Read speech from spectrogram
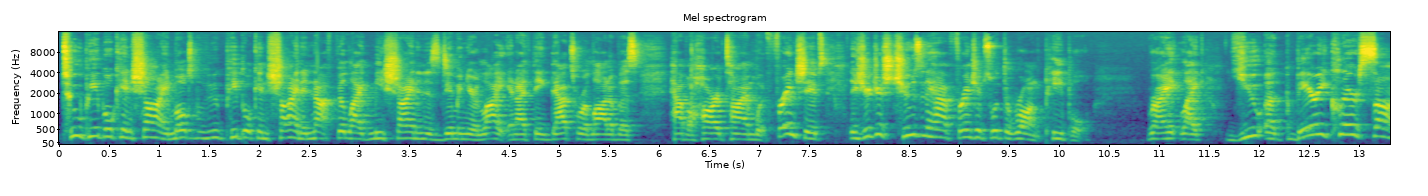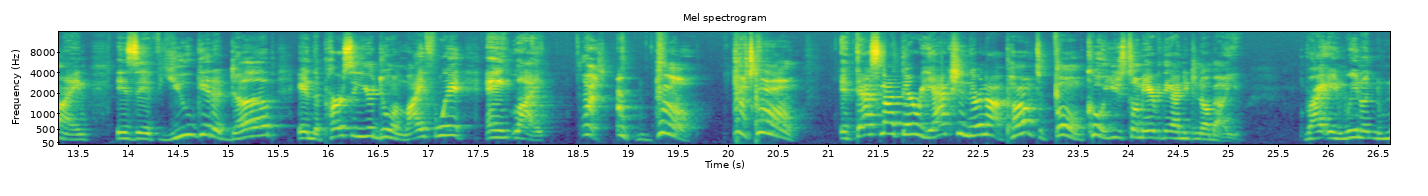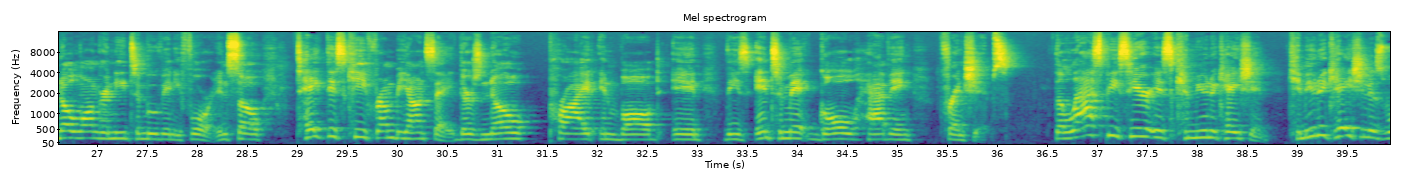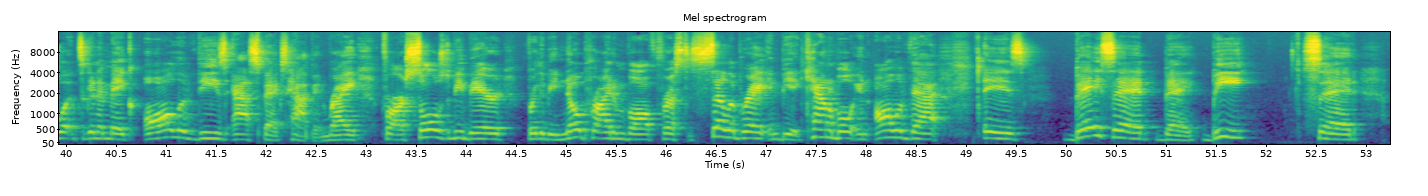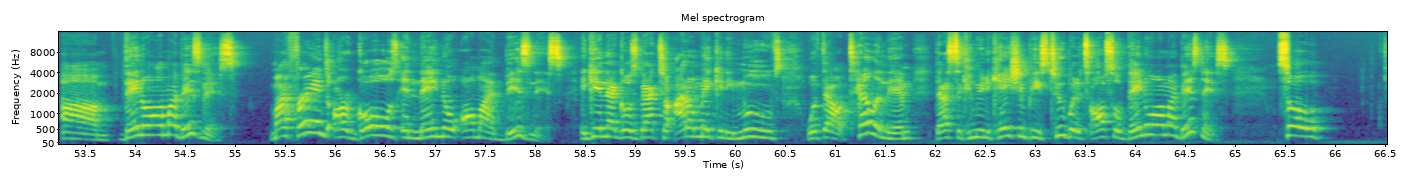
two people can shine, multiple people can shine and not feel like me shining is dimming your light. And I think that's where a lot of us have a hard time with friendships is you're just choosing to have friendships with the wrong people. Right? Like you a very clear sign is if you get a dub and the person you're doing life with ain't like let's go. Let's go. if that's not their reaction, they're not pumped, boom, cool. You just told me everything I need to know about you. Right? And we no longer need to move any forward. And so Take this key from Beyonce. There's no pride involved in these intimate goal having friendships. The last piece here is communication. Communication is what's gonna make all of these aspects happen, right? For our souls to be bared, for there to be no pride involved, for us to celebrate and be accountable, and all of that is Bey said, Bey, B said, um, they know all my business. My friends are goals and they know all my business. Again, that goes back to I don't make any moves without telling them. That's the communication piece too, but it's also they know all my business. So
